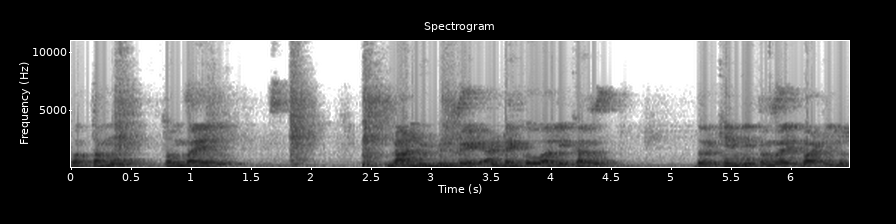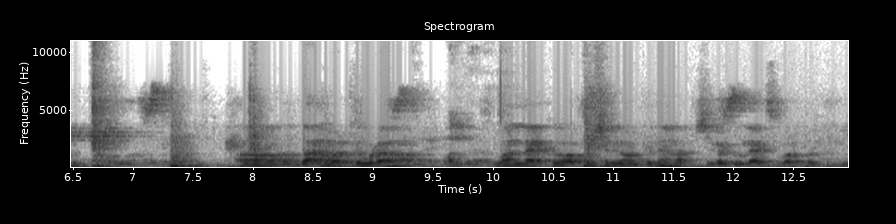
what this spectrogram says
మొత్తము తొంభై ఐదు నాన్ డ్యూటీ పేడ్ అంటే గోవా లిక్కర్ దొరికింది తొంభై ఐదు బాటిల్ దాని వర్త్ కూడా వన్ ల్యాక్. అఫీషియల్గా ఉంటుంది అండ్ అఫీషియల్గా టూ ల్యాక్స్ వర్త్ ఉంటుంది.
